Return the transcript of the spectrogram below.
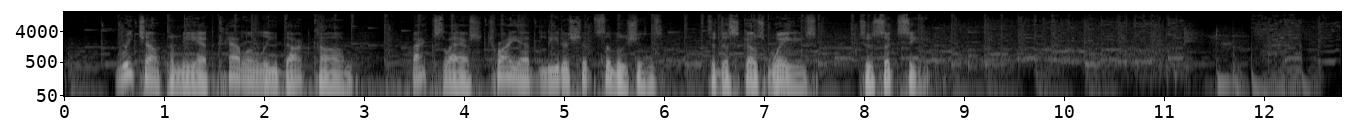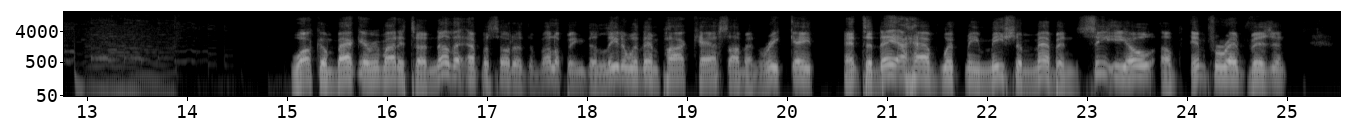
reach out to me at calendly.com backslash triad leadership solutions to discuss ways to succeed. Welcome back, everybody, to another episode of Developing the Leader Within podcast. I'm Enrique, and today I have with me Misha Mebane, CEO of Infrared Vision.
